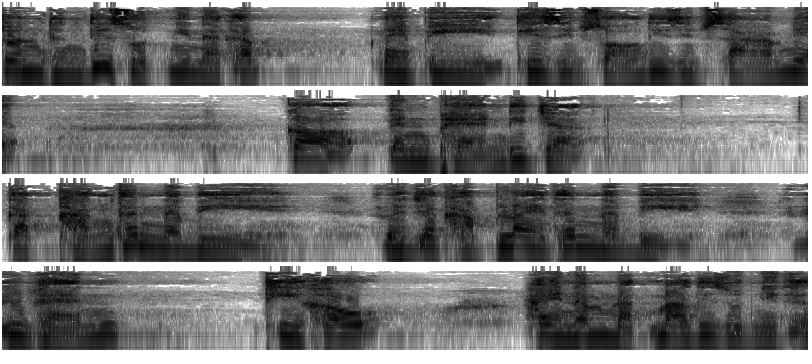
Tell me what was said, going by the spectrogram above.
จนถึงที่สุดนี่นะครับ ในปีที่สิบสองที่สิบสามเนี่ย ก็เป็นแผนที่จะกักขังท่านนบี หรือจะขับไล่ท่านนบี หรือแผนที่เขาให้น้ำหนักมากที่สุดนี่ก็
